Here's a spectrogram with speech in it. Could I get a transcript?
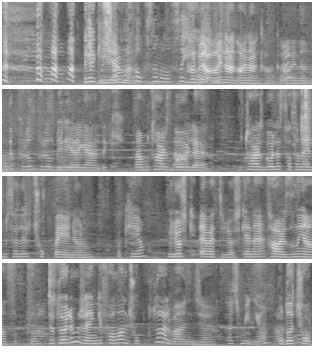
Bence giyemem. 79.90 olsa iyi Tabii olur. aynen aynen kanka aynen. Şimdi pırıl pırıl bir yere geldik. Ben bu tarz böyle bu tarz böyle satan elbiseleri çok beğeniyorum. Bakayım. Hülyoş, evet Hülyoş gene tarzını yansıttın. Bir şey söyleyeyim mi? Rengi falan çok güzel bence. Kaç milyon? Bu da çok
